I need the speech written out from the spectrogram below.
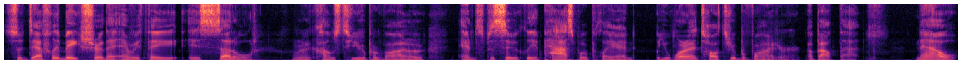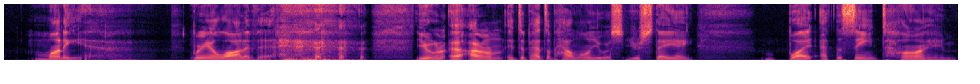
So definitely make sure that everything is settled when it comes to your provider, and specifically a passport plan. But you want to talk to your provider about that. Now, money. Bring a lot of it. you don't. Uh, I don't. It depends on how long you're you're staying but at the same time,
